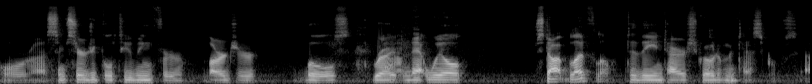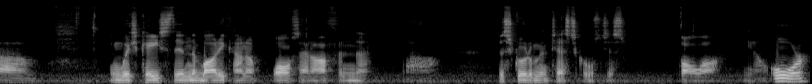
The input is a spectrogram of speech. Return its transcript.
or uh, some surgical tubing for larger bulls, Right. um, that will stop blood flow to the entire scrotum and testicles. Um, in which case, then the body kind of walls that off, and the uh, the scrotum and testicles just fall off, you know, or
